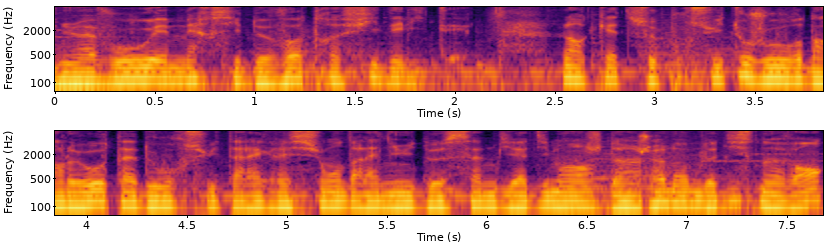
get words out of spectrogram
Bienvenue à vous et merci de votre fidélité. L'enquête se poursuit toujours dans le Haut-Adour suite à l'agression dans la nuit de samedi à dimanche d'un jeune homme de 19 ans.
